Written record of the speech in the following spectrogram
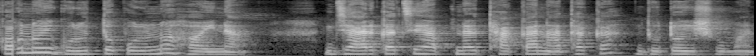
কখনোই গুরুত্বপূর্ণ হয় না। যার কাছে আপনার থাকা না থাকা দুটোই সমান।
